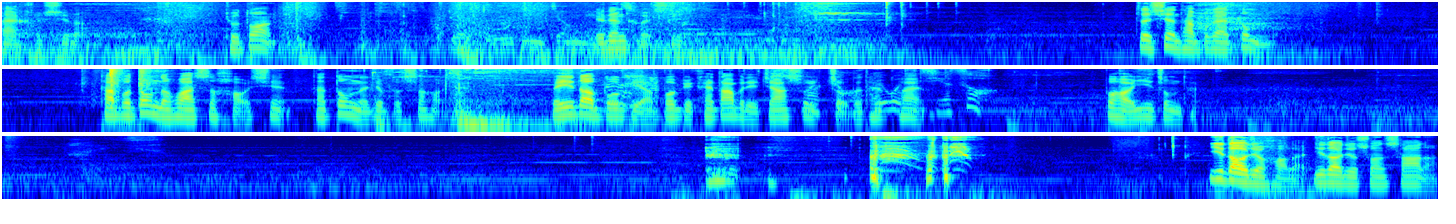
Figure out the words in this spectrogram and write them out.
哎，可惜了就断了，有点可惜。这线他不该动的，他不动的话是好线，他动了就不是好线。没遇到波比啊，波比开 W 加速走得太快了，不好 E 中他。一刀就好了，一刀就双杀了，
